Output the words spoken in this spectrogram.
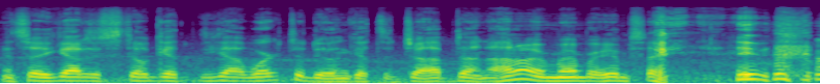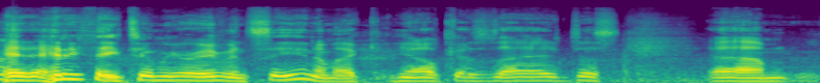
And so you got to still get, you got work to do and get the job done. I don't remember him saying anything to me or even seeing him, like, you know, because I just, um,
